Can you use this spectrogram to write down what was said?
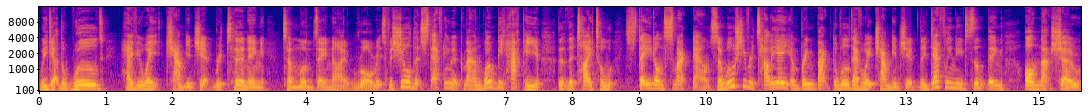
we get the World Heavyweight Championship returning to Monday Night Raw. It's for sure that Stephanie McMahon won't be happy that the title stayed on SmackDown, so will she retaliate and bring back the World Heavyweight Championship? They definitely need something on that show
